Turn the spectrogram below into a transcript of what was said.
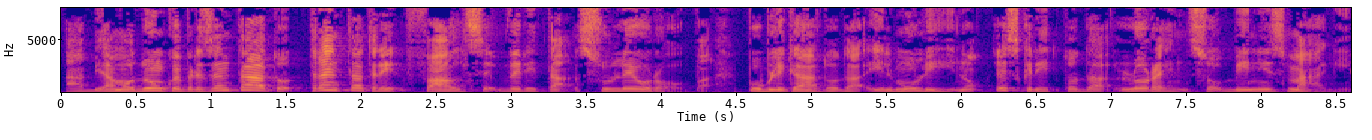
Abbiamo dunque presentato 33 false verità sull'Europa, pubblicato da Il Mulino e scritto da Lorenzo Binismaghi.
